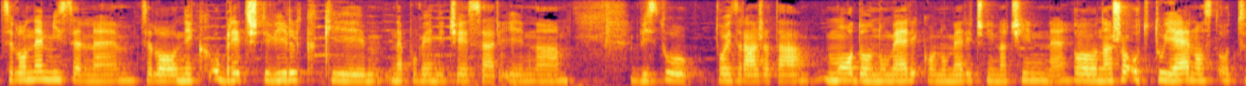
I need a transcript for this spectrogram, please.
celo nemiselne, celo nek obred številk, ki ne pove ničesar. In uh, v bistvu to izraža ta modo, numeriko, numerični način, ne? to našo odtujenost od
